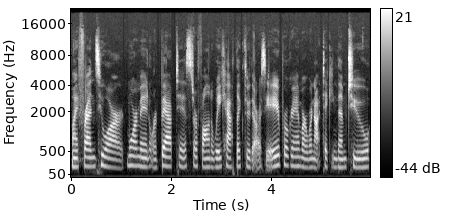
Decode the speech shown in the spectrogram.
my friends who are Mormon or Baptist or fallen away Catholic through the RCIA program, or we're not taking them to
